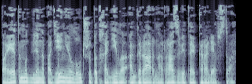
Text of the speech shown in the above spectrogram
поэтому для нападения лучше подходило аграрно развитое королевство.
